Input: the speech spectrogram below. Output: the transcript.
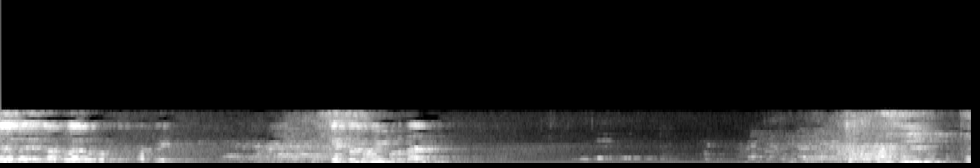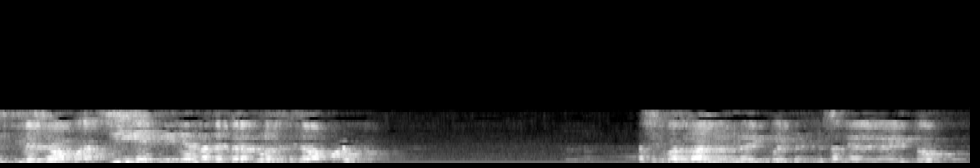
Porque lo esto es muy importante. Yo, ¿cómo así? ¿Que el tiner se evapora? Sí, el tiner, la temperatura hace que se evapore. Yo, Hace cuatro años me di cuenta que yo salía del evento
